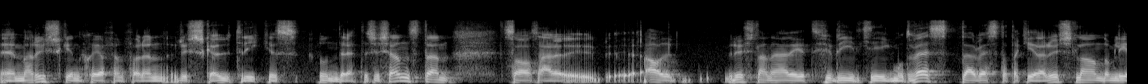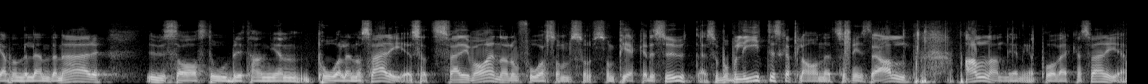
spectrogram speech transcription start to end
eh, Naryshkin, chefen för den ryska utrikesunderrättelsetjänsten sa så här, eh, ja, Ryssland är i ett hybridkrig mot väst där väst attackerar Ryssland. De ledande länderna är USA, Storbritannien, Polen och Sverige. Så att Sverige var en av de få som, som, som pekades ut där. Så på politiska planet så finns det all, all anledning att påverka Sverige.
